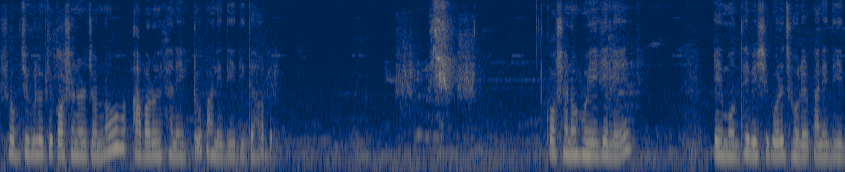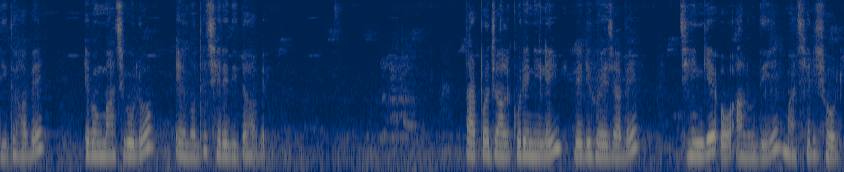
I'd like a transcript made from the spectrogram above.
সবজিগুলোকে কষানোর জন্য আবারও এখানে একটু পানি দিয়ে দিতে হবে। কষানো হয়ে গেলে এর মধ্যে বেশি করে ঝোলের পানি দিয়ে দিতে হবে এবং মাছগুলো এর মধ্যে ছেড়ে দিতে হবে। তারপর জাল করে নিলেই রেডি হয়ে যাবে ঝিঙ্গে ও আলু দিয়ে মাছের ঝোল।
